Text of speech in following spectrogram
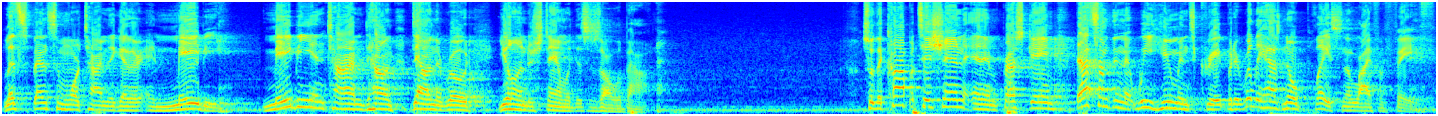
Let's spend some more time together and maybe, maybe in time down, down the road, you'll understand what this is all about. So the competition and impress game, that's something that we humans create, but it really has no place in the life of faith.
